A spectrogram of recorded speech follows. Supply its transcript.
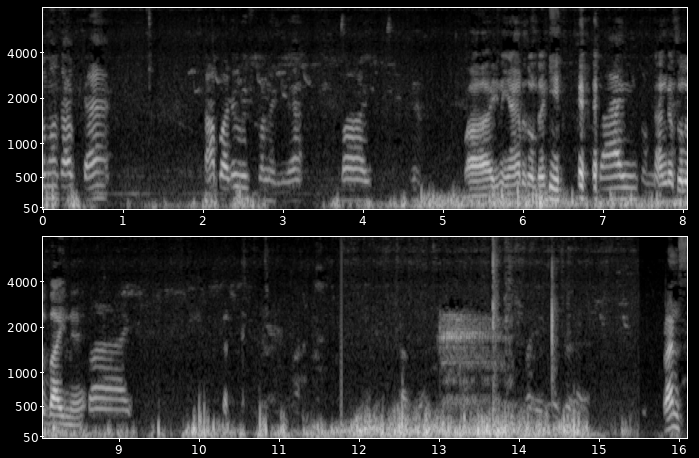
மொத்தமாக சாப்பிட்டேன். சாப்பாடு வேஸ்ட் பண்ணாதீங்க பாய் பாய்னு என்கிட்ட சொல்கிறீங்க பாய்ன்னு சொன்னேன். அங்கே சொல்லு பாய்னு பாய் ஃப்ரெண்ட்ஸ்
